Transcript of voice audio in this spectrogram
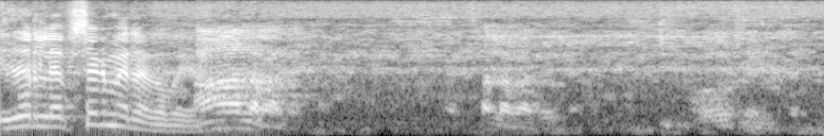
इधर लेफ्ट साइड में रखा भैया हाँ लगा दो अच्छा लगा दो बहुत टेंशन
